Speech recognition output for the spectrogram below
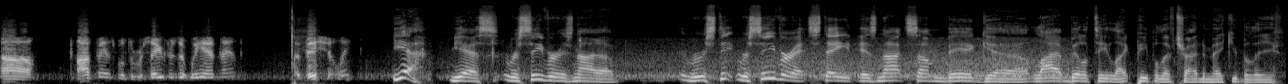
uh, offense with the receivers that we have now efficiently? Yeah. Yes. Receiver is not a rece- receiver at state is not some big uh, liability like people have tried to make you believe.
